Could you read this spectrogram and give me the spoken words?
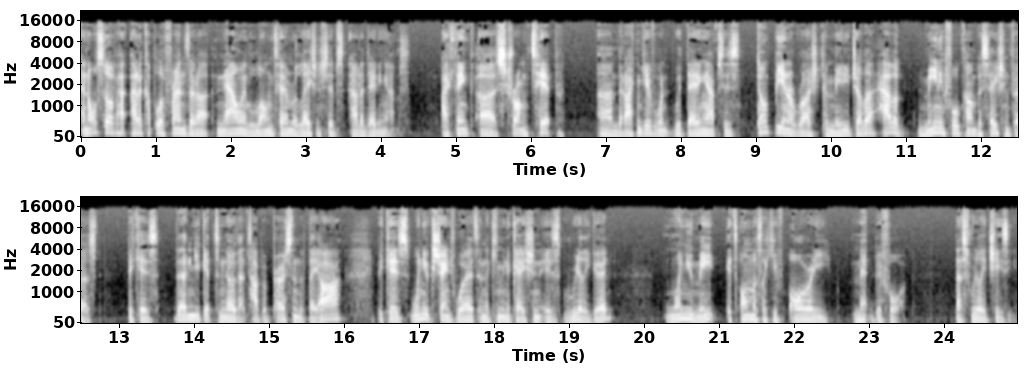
And also, I've had a couple of friends that are now in long term relationships out of dating apps. I think a strong tip um, that I can give when, with dating apps is don't be in a rush to meet each other. Have a meaningful conversation first because then you get to know that type of person that they are. Because when you exchange words and the communication is really good, when you meet, it's almost like you've already met before. That's really cheesy.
